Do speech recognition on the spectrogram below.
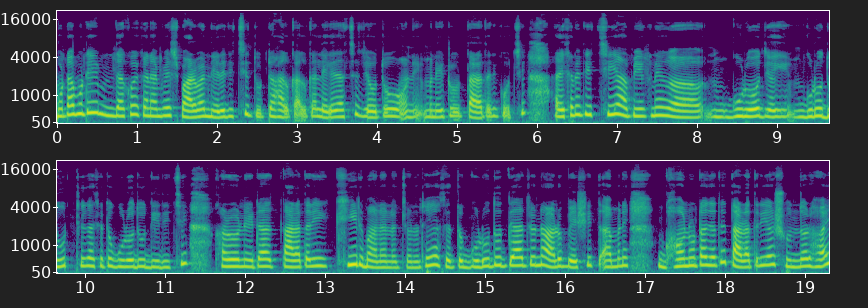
মোটামুটি দেখো, এখানে আমি বেশ বারবার নেড়ে দিচ্ছি, দুধটা হালকা হালকা লেগে যাচ্ছে, যেহেতু অনেক মানে একটু তাড়াতাড়ি করছি। আর এখানে দিচ্ছি, আমি এখানে গুঁড়ো, যেই, গুঁড়ো দুধ, ঠিক আছে? তো গুঁড়ো দুধ দিয়ে দিচ্ছি, কারণ এটা তাড়াতাড়ি ক্ষীর বানানোর জন্য, ঠিক আছে? তো গুঁড়ো দুধ দেওয়ার জন্য আরও বেশি মানে ঘনটা যাতে তাড়াতাড়ি আর সুন্দর হয়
